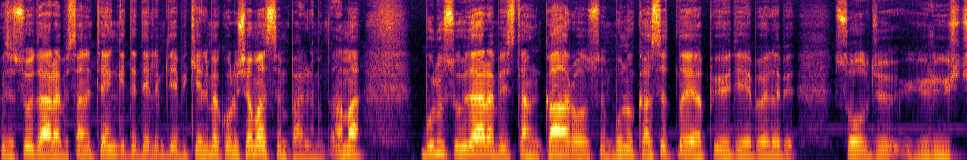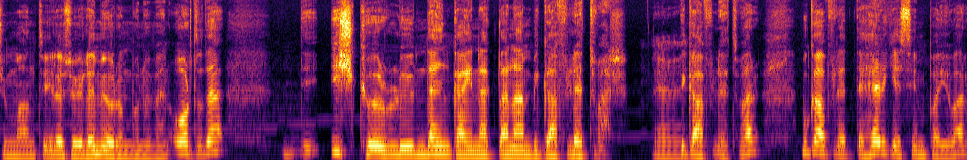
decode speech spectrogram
Mesela Suudi Arabistan'ı tenkit edelim diye bir kelime konuşamazsın parlamento. Ama bunu Suudi Arabistan kahrolsun bunu kasıtla yapıyor diye böyle bir solcu yürüyüşçü mantığıyla söylemiyorum bunu ben. Ortada iş körlüğünden kaynaklanan bir gaflet var. Evet. Bir gaflet var. Bu gaflette herkesin payı var.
